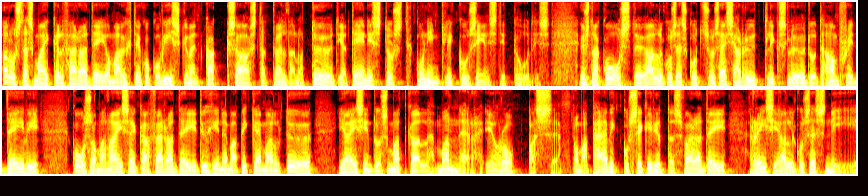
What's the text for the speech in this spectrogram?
alustas Michael Faraday oma ühtekokku viiskümmend kaks aastat väldanud tööd ja teenistust Kuninglikus Instituudis. üsna koostöö alguses kutsus äsja rüütliks löödud Humphrey Davy koos oma naisega Faraday'd ühinema pikemal töö- ja esindusmatkal Manner-Euroopasse. oma päevikusse kirjutas Faraday reisi alguses nii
